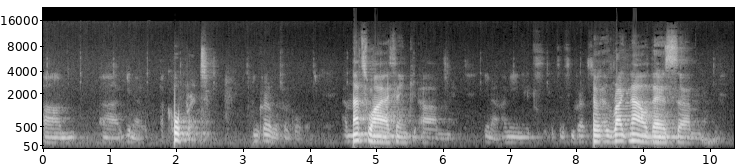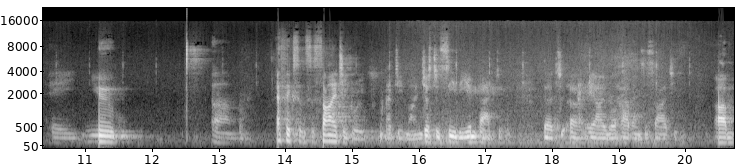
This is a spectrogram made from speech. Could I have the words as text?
um, uh, you know a corporate, incredible for a corporate, and that's why I think um, you know, I mean, it's, it's, it's incredible. So uh, right now there's um, a new um, ethics and society group at DeepMind just to see the impact that uh, AI will have on society. Um,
